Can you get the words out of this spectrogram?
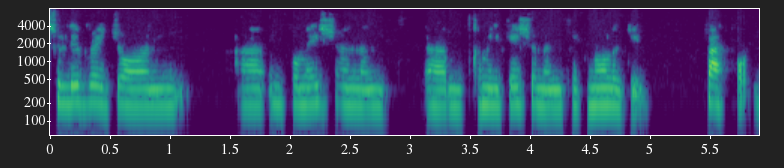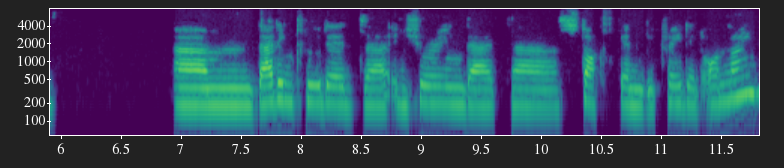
to leverage on uh, information and um, communication and technology platforms. Um, that included uh, ensuring that uh, stocks can be traded online,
